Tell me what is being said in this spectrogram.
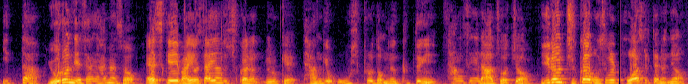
있다. 요런 예상을 하면서 SK 바이오 사이언스 주가는 이렇게 단기 50% 넘는 급등 이 상승에 나와주었죠. 이런 주가 모습을 보았을 때는요.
